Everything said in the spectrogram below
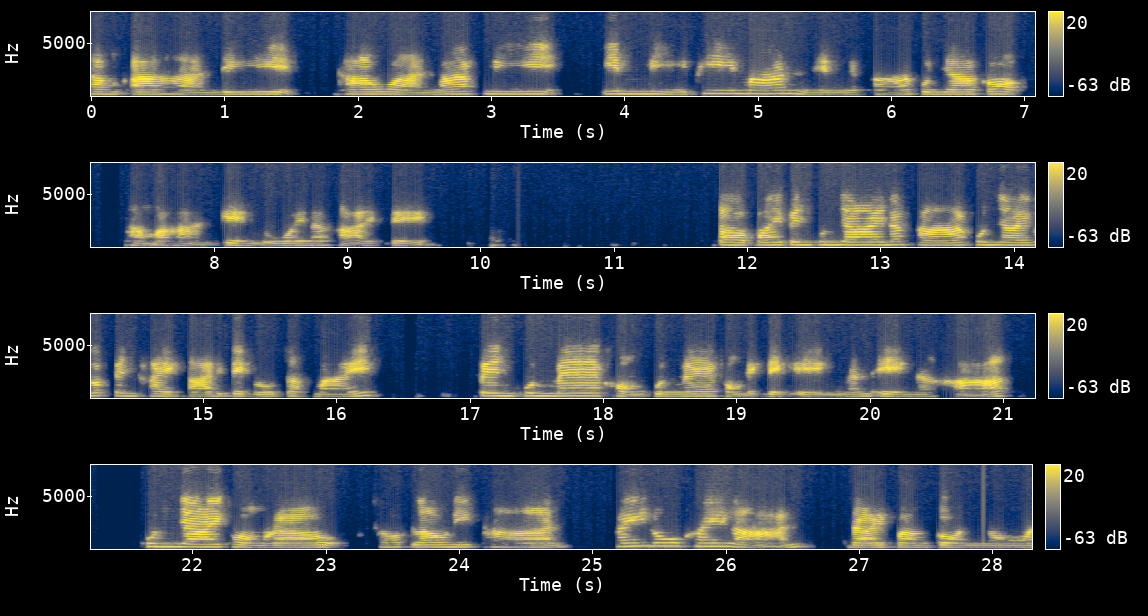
ทำอาหารดี ข้าวหวานมากมีอิ่มหมีพี่มันเห็นไหมคะ คุณย่าก็ทำอาหารเก่งด้วยนะคะเด็กๆต่อไปเป็นคุณยายนะคะ คุณยายก็เป็นใครคะเด็กๆรู้จักไหมเป็นคุณแม่ของคุณแม่ของเด็กๆเองนั่นเองนะคะ คุณยายของเรา ชอบเล่านิทาน ให้ลูกให้หลานได้ฟังก่อนนอน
